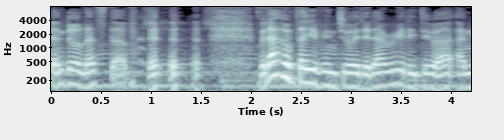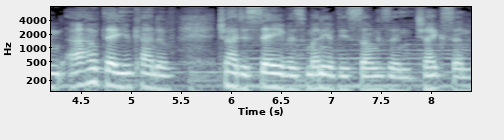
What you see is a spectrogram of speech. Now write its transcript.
and all that stuff. but I hope that you've enjoyed it. I really do. I, and I hope that you kind of try to save as many of these songs and tracks and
